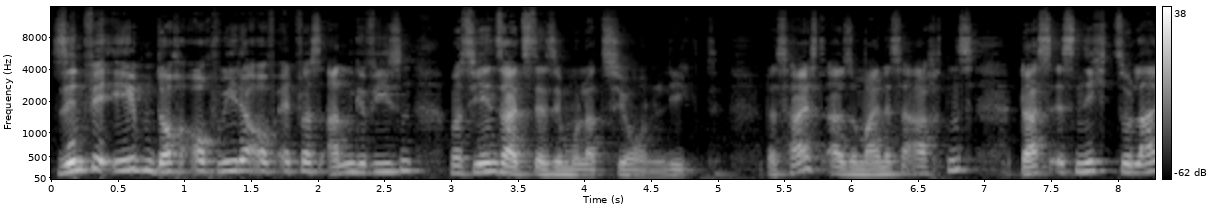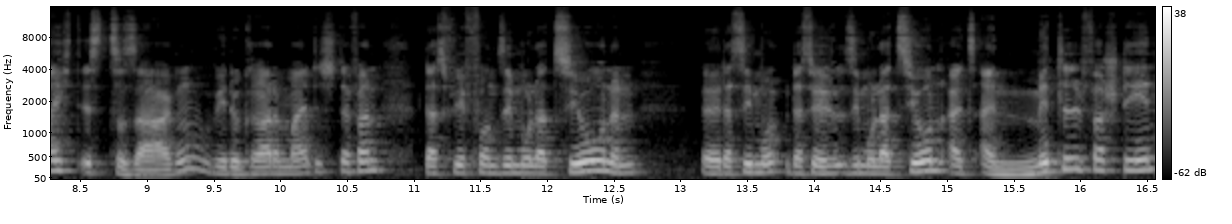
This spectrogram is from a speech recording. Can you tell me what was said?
sind wir eben doch auch wieder auf etwas angewiesen, was jenseits der Simulation liegt. Das heißt also meines Erachtens, dass es nicht so leicht ist zu sagen, wie du gerade meintest, Stefan, dass wir von Simulationen, äh, dass, Simu dass wir Simulationen als ein Mittel verstehen,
